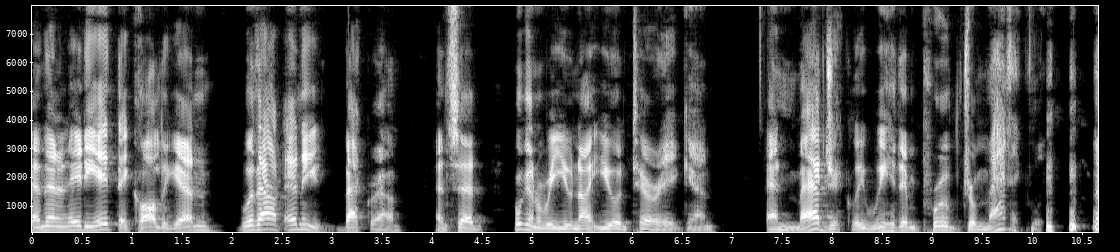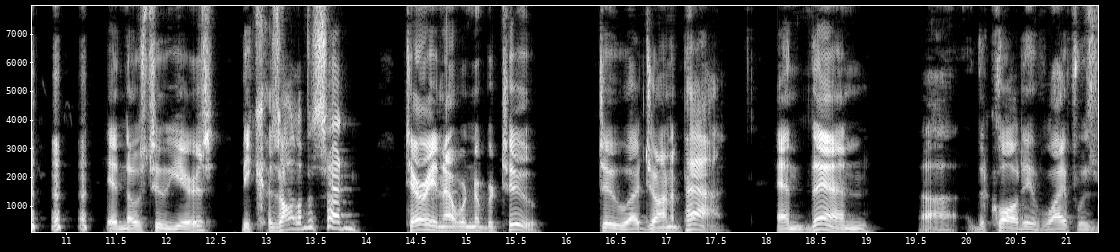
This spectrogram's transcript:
And then in 88, they called again without any background and said, We're going to reunite you and Terry again. And magically, we had improved dramatically in those two years because all of a sudden, Terry and I were number two to uh, John and Pat. And then uh, the quality of life was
